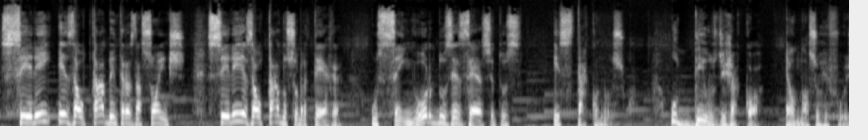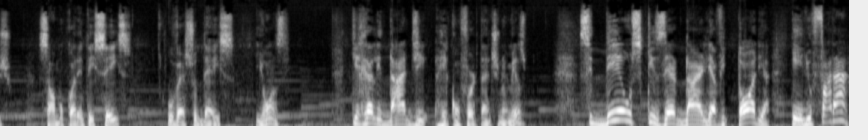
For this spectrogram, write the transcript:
Serei exaltado entre as nações, serei exaltado sobre a terra. O Senhor dos exércitos está conosco. O Deus de Jacó é o nosso refúgio. Salmo 46, o verso 10 e 11. Que realidade reconfortante, não é mesmo? Se Deus quiser dar-lhe a vitória, ele o fará,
